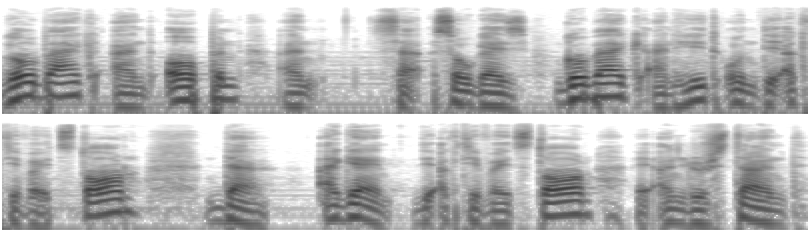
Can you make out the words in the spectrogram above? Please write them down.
go back and open and so guys go back and hit on deactivate store. Then again deactivate store i understand.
